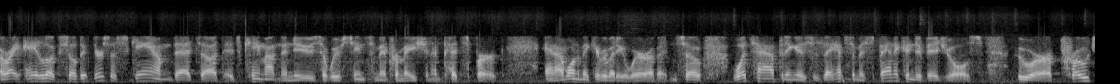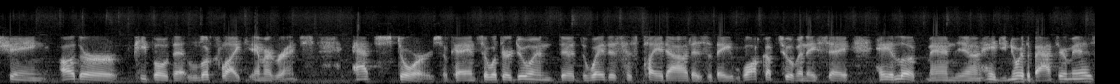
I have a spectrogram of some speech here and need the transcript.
All right. Hey, look. So th- there's a scam that uh, it came out in the news that we've seen some information in Pittsburgh, and I want to make everybody aware of it. And so what's happening is, is they have some Hispanic individuals who are approaching other people that look like immigrants at stores. Okay. And so what they're doing, the, the way this has played out is that they walk up to them and they say, "Hey, look, man. You know, hey, do you know where the bathroom is?"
